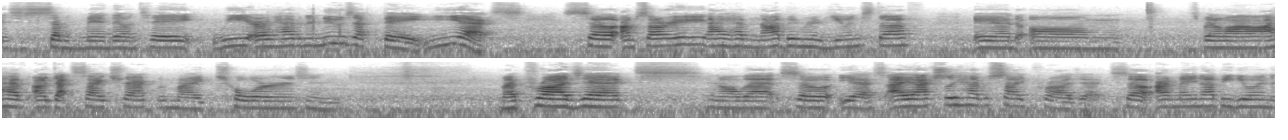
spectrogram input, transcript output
This is Seventh Man Down. Today we are having a news update. Yes. So I'm sorry I have not been reviewing stuff, and um, it's been a while. I have I got sidetracked with my chores and my projects and all that. So yes, I actually have a side project. So I may not be doing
